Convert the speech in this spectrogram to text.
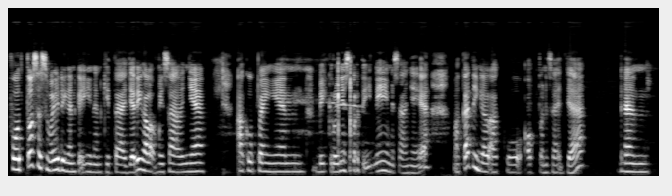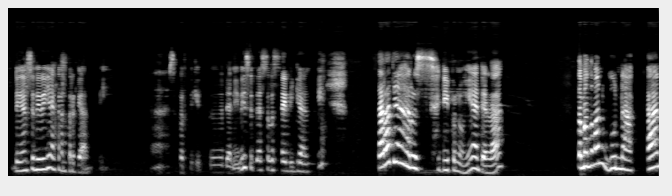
foto sesuai dengan keinginan kita. Jadi kalau misalnya aku pengen backgroundnya seperti ini misalnya ya, maka tinggal aku open saja dan dengan sendirinya akan terganti. Nah, seperti itu. Dan ini sudah selesai diganti. Syarat yang harus dipenuhi adalah teman-teman gunakan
